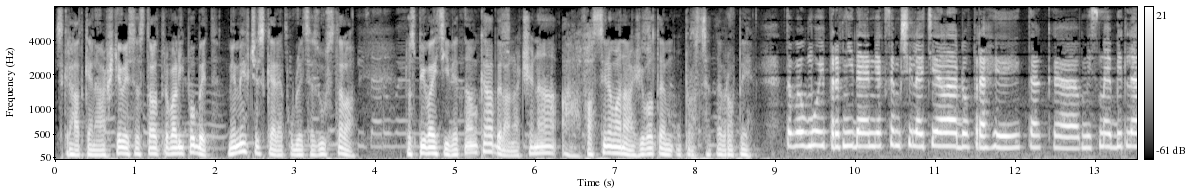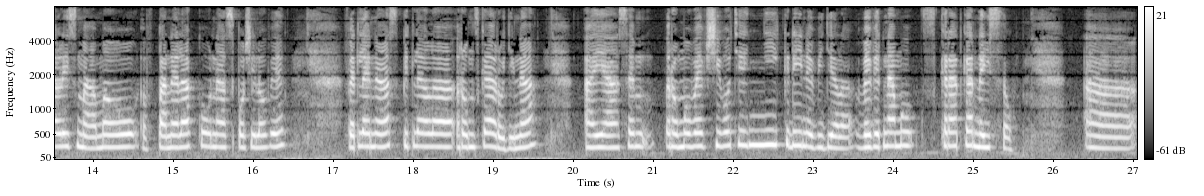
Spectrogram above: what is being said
Z krátké návštěvy se stal trvalý pobyt. Mimi v České republice zůstala. Dospívající Větnamka byla nadšená a fascinovaná životem uprostřed Evropy. To byl můj první den, jak jsem přiletěla do Prahy, tak eh, my jsme bydleli s mámou v paneláku na Spožilově. Vedle nás bydlela romská rodina a já jsem Romové v životě nikdy neviděla. Ve Větnamu zkrátka nejsou. A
